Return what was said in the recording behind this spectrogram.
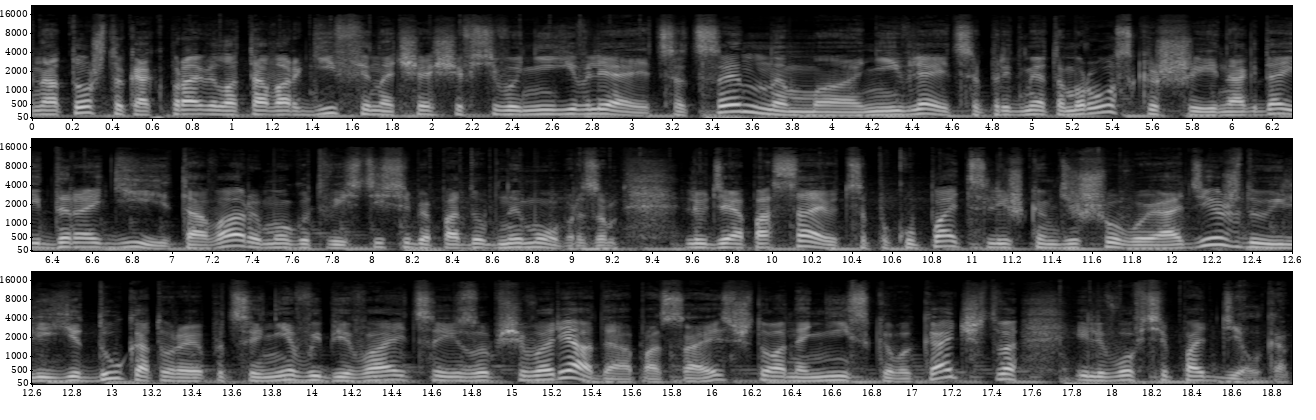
на то, что, как правило, товар Гиффина чаще всего не является ценным, а, не является предметом роскоши, иногда и дорогие товары могут вести себя подобным образом. Люди опасаются покупать слишком дешевую одежду или еду, которая по цене выбивается из общего ряда, опасаясь, что она низкого качества или вовсе подделка.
